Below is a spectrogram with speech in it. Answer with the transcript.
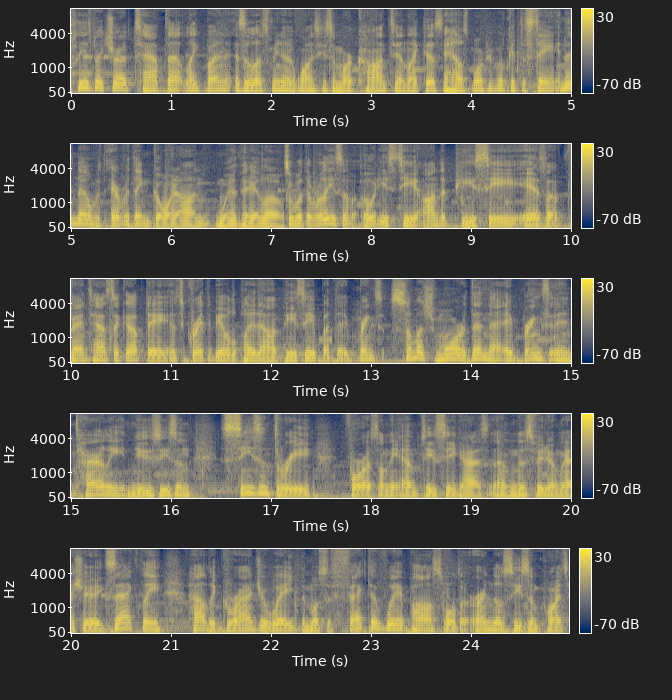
please make sure to tap that like button as it lets me know you want to see some more content like this and helps more people get to stay in the know with everything going on with Halo. So with the release of ODST on the PC is a fantastic update. It's great to be able to play that on PC, but it brings so much more than that. It brings an entirely new season, Season 3, for us on the MCC guys. And in this video I'm going to show you exactly how to graduate the most effective way possible to earn those season points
